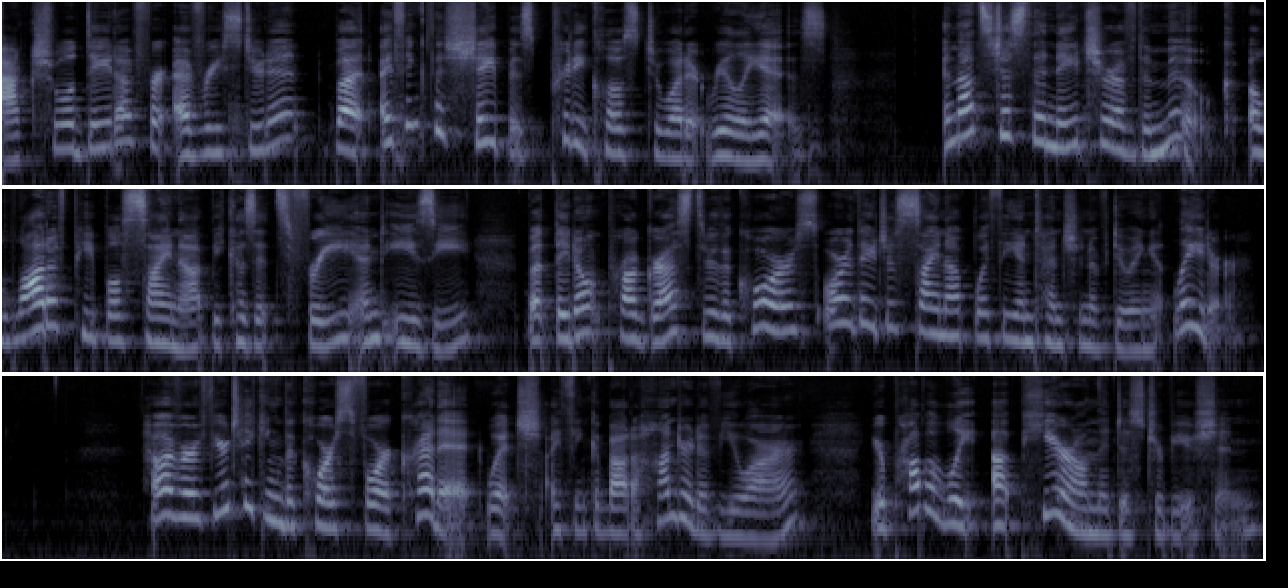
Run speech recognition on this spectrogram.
actual data for every student, but I think the shape is pretty close to what it really is. And that's just the nature of the MOOC. A lot of people sign up because it's free and easy, but they don't progress through the course or they just sign up with the intention of doing it later. However, if you're taking the course for credit, which I think about 100 of you are, you're probably up here on the distribution,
